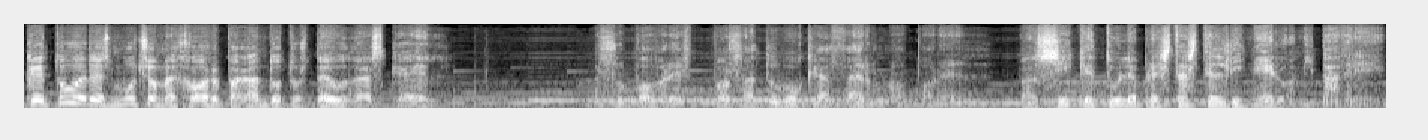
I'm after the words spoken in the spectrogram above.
que tú eres mucho mejor pagando tus deudas que él. Su pobre esposa tuvo que hacerlo por él. Así que tú le prestaste el dinero a mi padre.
